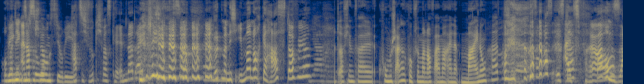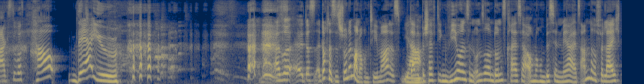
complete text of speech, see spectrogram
Und wegen denkt einer sich so, Verschwörungstheorie. Hat sich wirklich was geändert eigentlich? so, wird man nicht immer noch gehasst dafür? wird auf jeden Fall komisch angeguckt, wenn man auf einmal eine Meinung hat. Was ist das? Als Frau? Warum sagst du was? How dare you? Also äh, das, doch, das ist schon immer noch ein Thema. Das, Ja. Damit beschäftigen wir uns in unserem Dunstkreis ja auch noch ein bisschen mehr als andere vielleicht.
